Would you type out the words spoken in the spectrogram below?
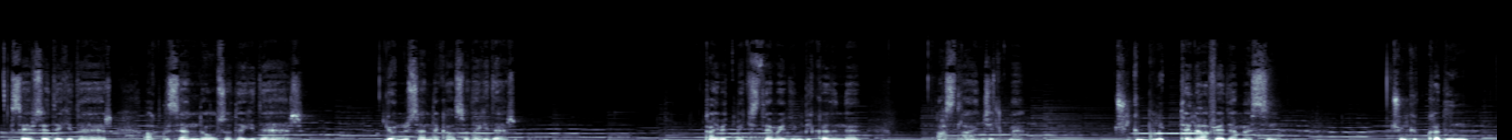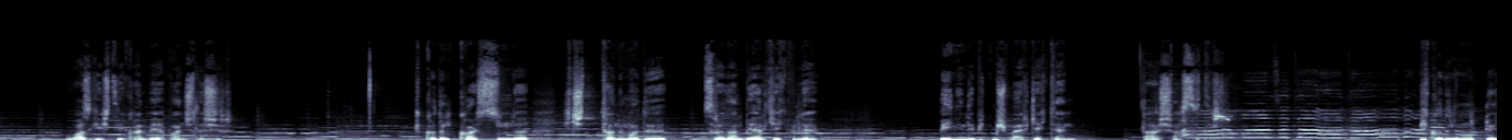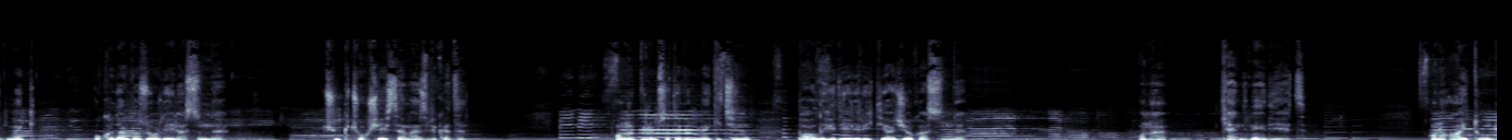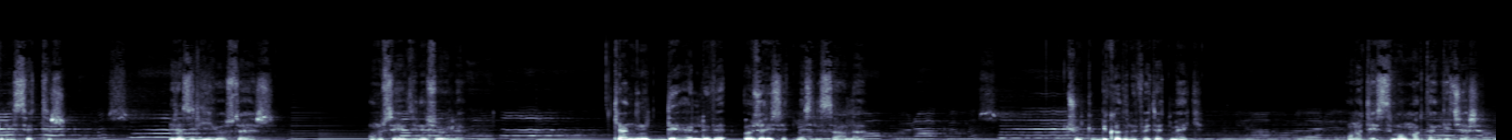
Sevse de gider, aklı sende olsa da gider, gönlü sende kalsa da gider. Kaybetmek istemediğin bir kadını asla incitme. Çünkü bunu telafi edemezsin. Çünkü kadın vazgeçtiği kalbe yabancılaşır. Bir kadın karşısında hiç tanımadığı sıradan bir erkek bile beyninde bitmiş bir erkekten daha şanslıdır. Bir kadını mutlu etmek o kadar da zor değil aslında. Çünkü çok şey sevmez bir kadın. Onu gülümsetebilmek için pahalı hediyelere ihtiyacı yok aslında. Ona kendini hediye et. Ona ait olduğunu hissettir. Biraz ilgi göster. Onu sevdiğini söyle. Kendini değerli ve özel hissetmesini sağla. Çünkü bir kadını fethetmek ona teslim olmaktan geçer.''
